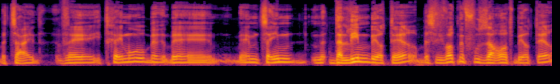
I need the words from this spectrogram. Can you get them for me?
בציד, והתקיימו ב, ב, באמצעים דלים ביותר, בסביבות מפוזרות ביותר,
